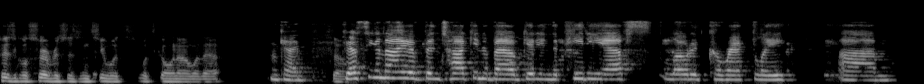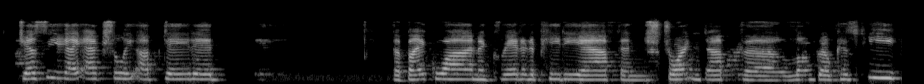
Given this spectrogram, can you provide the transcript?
physical services and see what's, what's going on with that, Okay. so. Jesse and I have been talking about getting the PDFs loaded correctly. Um, Jesse, I actually updated the bike one and created a PDF and shortened up the logo because he,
